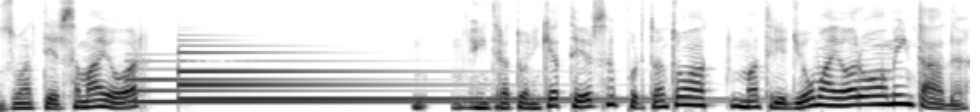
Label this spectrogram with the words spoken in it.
Temos uma terça maior entre a tônica e a terça, portanto, uma, uma tríade ou maior ou aumentada.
